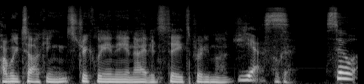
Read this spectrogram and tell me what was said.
Are we talking strictly in the United States, pretty much? Yes. Okay. So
